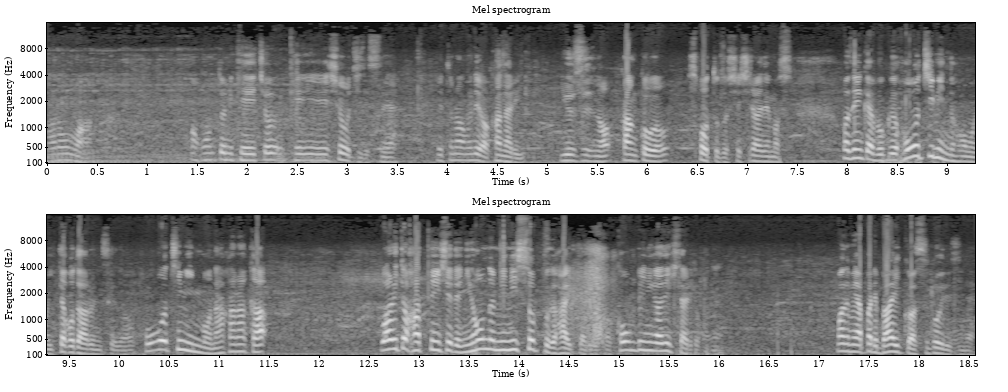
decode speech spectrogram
ハロン、まあ、本当に景勝景勝地ですね。ベトナムではかなり有数の観光スポットとして知られます、まあ、前回僕ホーチミンの方も行ったことあるんですけどホーチミンもなかなか割と発展してて日本のミニストップが入ったりとかコンビニができたりとかね。まあでもやっぱりバイクはすごいですね。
